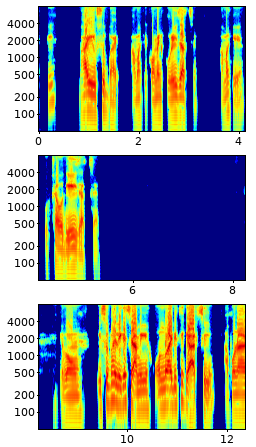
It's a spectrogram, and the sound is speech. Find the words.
একটি ভাই ইউসুফ ভাই আমাকে কমেন্ট করেই যাচ্ছে, আমাকে উৎসাহ দিয়েই যাচ্ছে। এবং ইউসুফ ভাই লিখেছে, "আমি অন্য আইডি থেকে আসছি আপনার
